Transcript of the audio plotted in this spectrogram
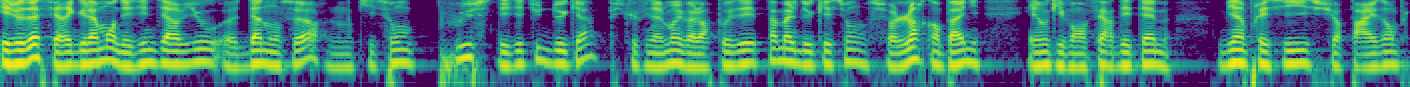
Et Joseph fait régulièrement des interviews euh, d'annonceurs, qui sont plus des études de cas, puisque finalement il va leur poser pas mal de questions sur leur campagne, et donc il va en faire des thèmes bien précis sur par exemple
